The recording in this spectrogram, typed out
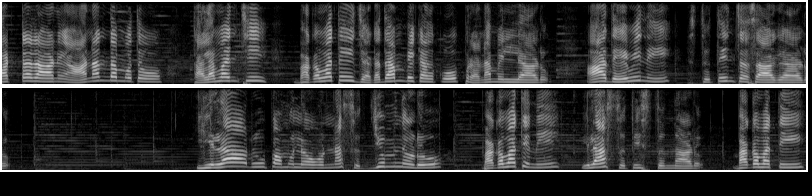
పట్టరాని ఆనందముతో తలవంచి భగవతి జగదంబికకు ప్రణమిల్లాడు. ఆ దేవిని స్తుతించసాగాడు. ఇలా రూపములో ఉన్న సుద్యుమ్నుడు భగవతిని ఇలా స్థుతిస్తున్నాడు భగవతి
